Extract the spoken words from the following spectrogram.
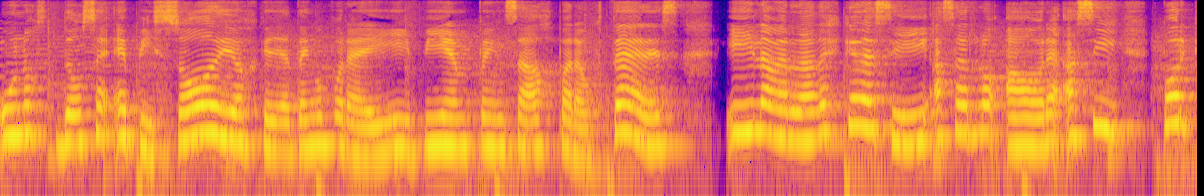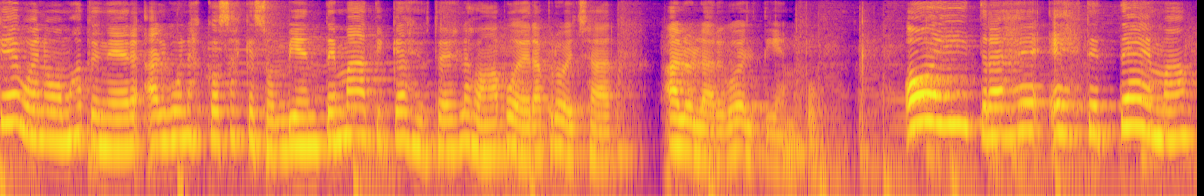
unos 12 episodios que ya tengo por ahí bien pensados para ustedes y la verdad es que decidí hacerlo ahora así porque bueno vamos a tener algunas cosas que son bien temáticas y ustedes las van a poder aprovechar a lo largo del tiempo. Hoy traje este tema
